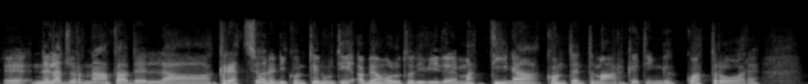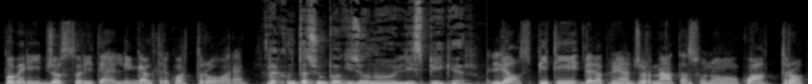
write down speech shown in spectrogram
Eh, nella giornata della creazione di contenuti abbiamo voluto dividere mattina content marketing, 4 ore Pomeriggio storytelling, altre 4 ore. Raccontaci un po' chi sono gli speaker. Gli ospiti della prima giornata sono 4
